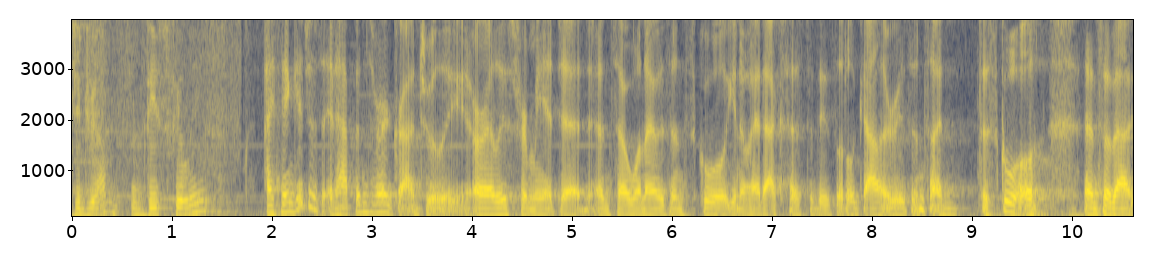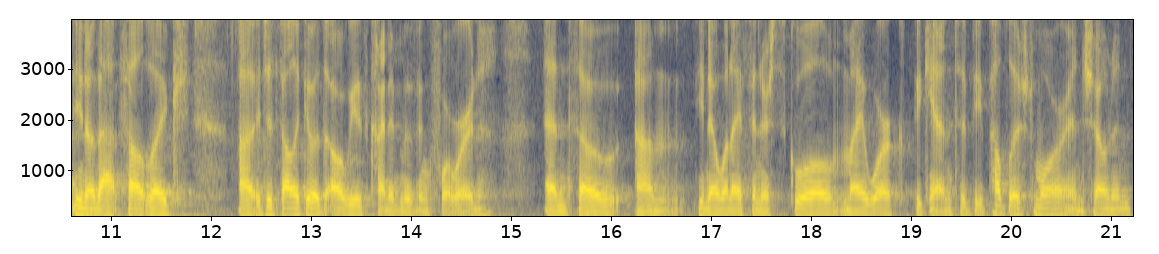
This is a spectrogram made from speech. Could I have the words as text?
did you have these feelings? I think it just it happens very gradually, or at least for me it did. And so when I was in school, you know, I had access to these little galleries inside the school, and so that you know that felt like uh, it just felt like it was always kind of moving forward. And so, um, you know, when I finished school, my work began to be published more and shown in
